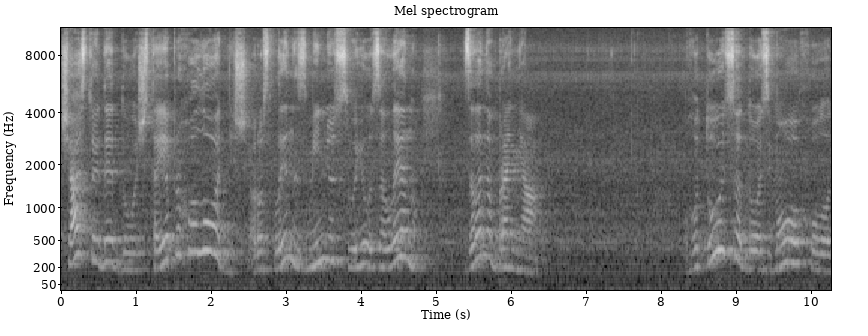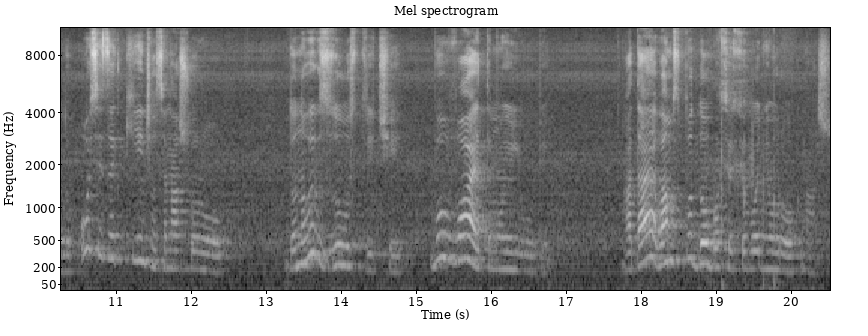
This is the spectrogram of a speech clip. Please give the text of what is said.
часто йде дощ, стає прохолодніше, рослини змінюють свою зелену, зелене вбрання. Готуються до зимового холоду. Ось і закінчився наш урок. До нових зустрічей. Бувайте, мої любі! Гадаю, вам сподобався сьогодні урок наш.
